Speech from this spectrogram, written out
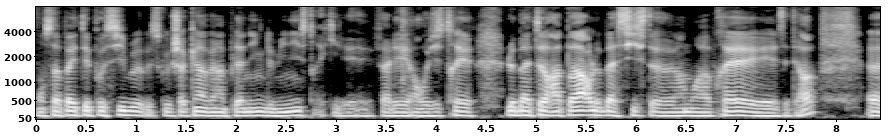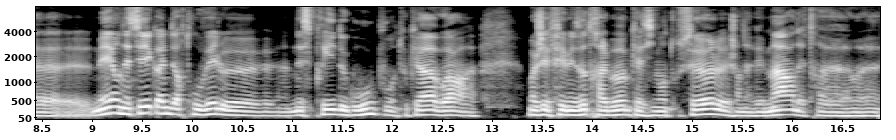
Bon, ça n'a pas été possible parce que chacun avait un planning de ministre et qu'il fallait enregistrer le batteur à part, le bassiste euh, un mois après, et etc. Euh, mais on essayait quand même de retrouver le, un esprit de groupe ou en tout cas avoir moi, j'ai fait mes autres albums quasiment tout seul. J'en avais marre d'être euh,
